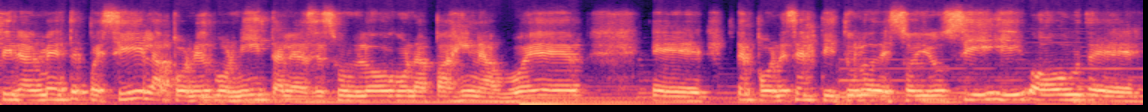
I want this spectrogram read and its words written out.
finalmente, pues sí, la pones bonita, le haces un logo, una página web, eh, te pones el título de soy un CEO de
